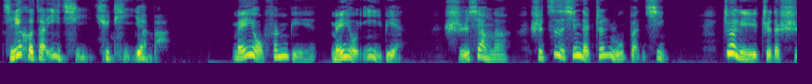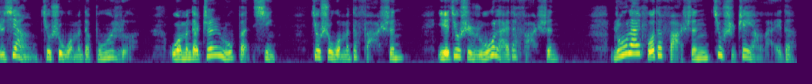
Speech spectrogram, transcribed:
结合在一起去体验吧，没有分别，没有异变，实相呢是自心的真如本性。这里指的实相就是我们的般若，我们的真如本性就是我们的法身，也就是如来的法身。如来佛的法身就是这样来的。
